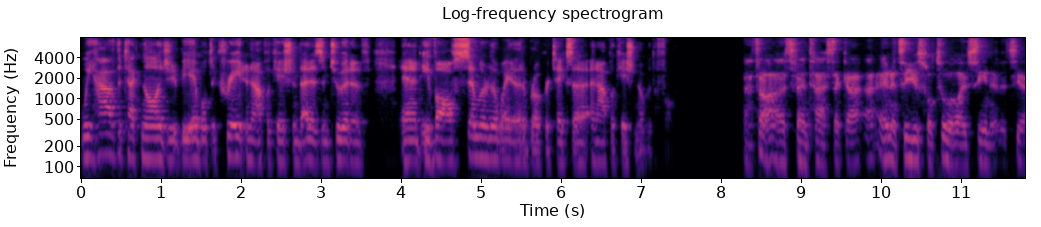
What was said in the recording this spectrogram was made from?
we have the technology to be able to create an application that is intuitive and evolves similar to the way that a broker takes a, an application over the phone. That's, oh, that's fantastic, uh, uh, and it's a useful tool. I've seen it. It's yeah,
